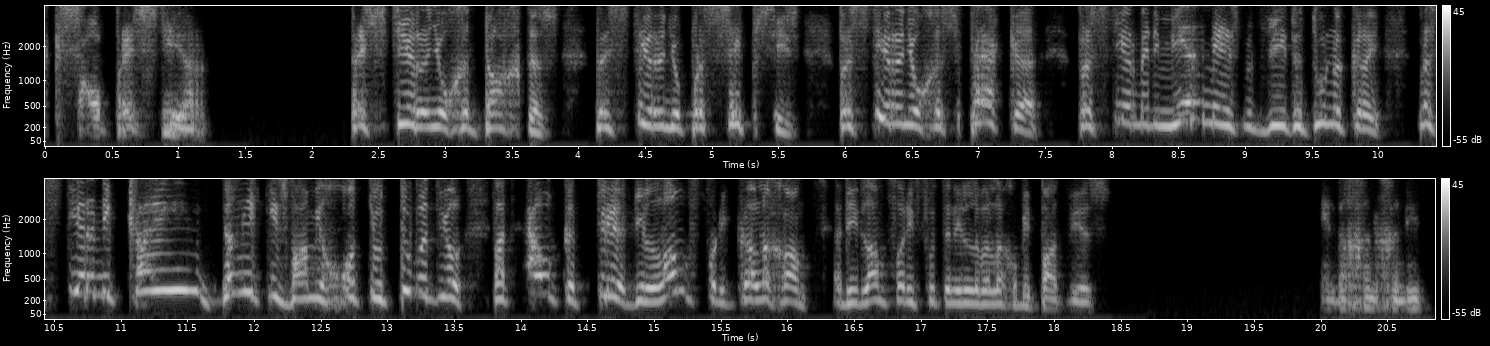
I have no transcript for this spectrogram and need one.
ek sal presteer. Presteer in jou gedagtes, presteer in jou persepsies, presteer in jou gesprekke, presteer met die medemens met wie jy te doen kry, presteer in die klein dingetjies waarmee God jou toebedeel wat elke tree, die lamp vir die liggaam, die lamp vir die voet en die lig op die pad wees. En begin geniet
